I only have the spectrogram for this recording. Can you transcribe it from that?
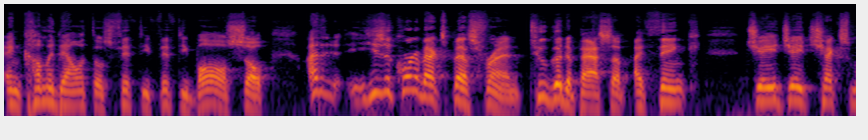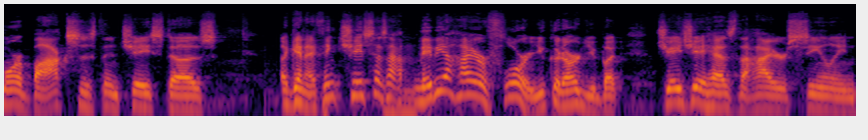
and coming down with those 50 50 balls. So I, he's a quarterback's best friend, too good to pass up. I think JJ checks more boxes than Chase does again, I think Chase has a, mm-hmm. maybe a higher floor. You could argue, but JJ has the higher ceiling.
